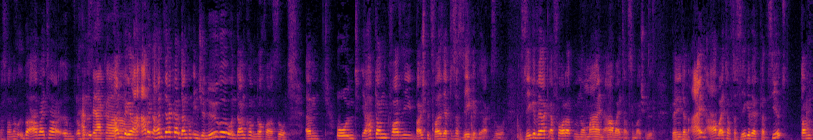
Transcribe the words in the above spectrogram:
was war noch Überarbeiter? Äh, Handwerker. Handwerker, Arbeiter, Handwerker, dann kommen Ingenieure und dann kommt noch was. So. Ähm, und ihr habt dann quasi beispielsweise, ihr habt das, das Sägewerk. So. Das Sägewerk erfordert einen normalen Arbeiter zum Beispiel. Wenn ihr dann einen Arbeiter auf das Sägewerk platziert, dann,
